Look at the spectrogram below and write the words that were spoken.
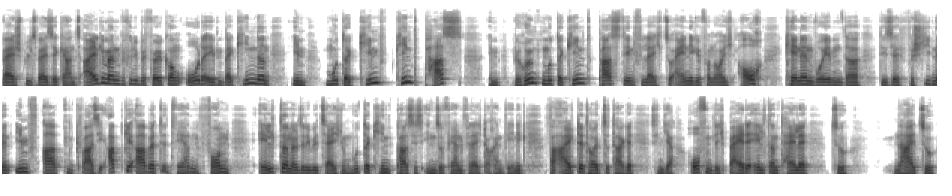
beispielsweise ganz allgemein für die Bevölkerung oder eben bei Kindern im Mutter-Kind-Pass, im berühmten Mutter-Kind-Pass, den vielleicht so einige von euch auch kennen, wo eben da diese verschiedenen Impfarten quasi abgearbeitet werden von Eltern, also die Bezeichnung Mutter-Kind-Pass ist insofern vielleicht auch ein wenig veraltet. Heutzutage sind ja hoffentlich beide Elternteile zu nahezu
